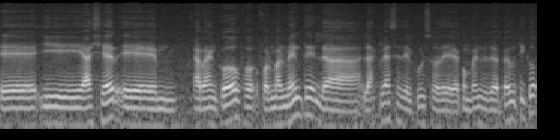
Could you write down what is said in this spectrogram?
Eh, y ayer arrancó formalmente las clases del curso de acompañante terapéutico,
